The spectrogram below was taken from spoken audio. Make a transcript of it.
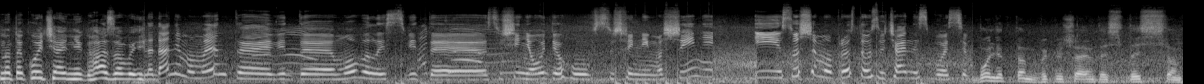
на такой чайник газовый. На даний момент е, відмовились від е, сушіння одягу в сушильній машині і сушимо просто у звичайний спосіб. Бойлер там виключаємо десь, десь там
